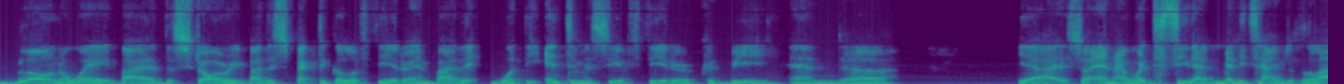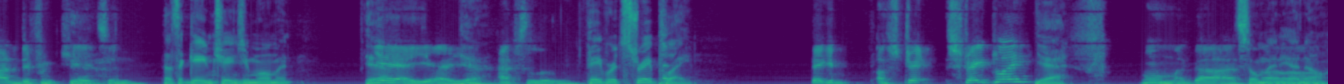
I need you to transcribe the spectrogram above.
blown away by the story, by the spectacle of theater, and by the what the intimacy of theater could be. And uh, yeah, so and I went to see that many times with a lot of different kids, and That's a game changing moment. yeah, yeah, yeah, Yeah. absolutely. Favorite straight play? Big a straight straight play. Yeah. Oh my God, So many, I Uh, know.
